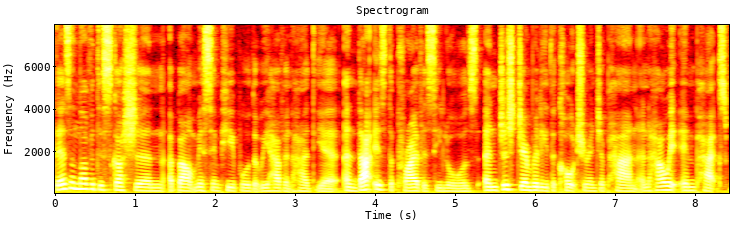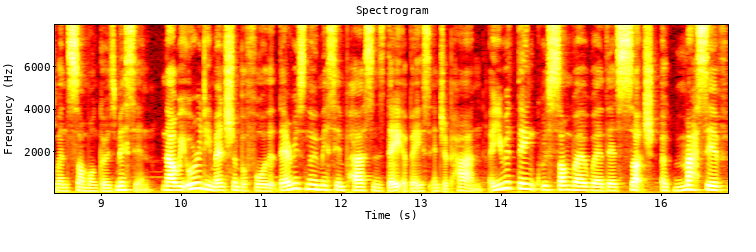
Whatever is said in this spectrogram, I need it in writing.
there's another discussion about missing people that we haven't had yet, and that is the privacy laws and just generally the culture in Japan and how it impacts when someone goes missing. Now, we already mentioned before that there is no missing persons database in Japan. And you would think with somewhere where there's such a massive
